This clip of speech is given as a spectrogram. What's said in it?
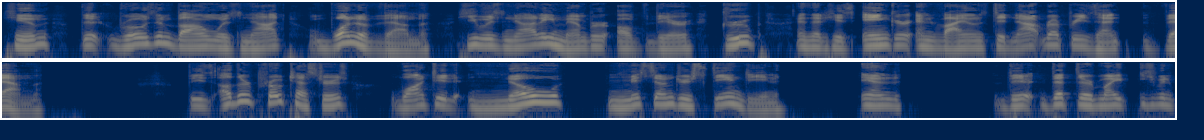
him that Rosenbaum was not one of them. He was not a member of their group, and that his anger and violence did not represent them. These other protesters wanted no misunderstanding, and there, that there might even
